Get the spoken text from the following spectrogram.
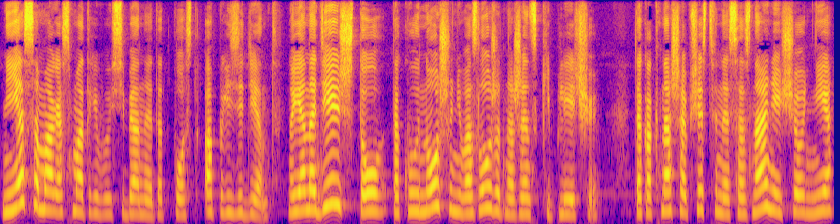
Не я сама рассматриваю себя на этот пост, а президент. Но я надеюсь, что такую ношу не возложат на женские плечи, так как наше общественное сознание еще не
